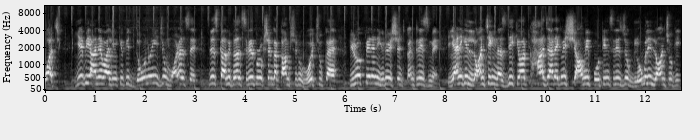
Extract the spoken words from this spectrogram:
वॉच ये भी आने वाली है क्योंकि दोनों ही जो मॉडल्स है, जिसका अभी फ़िलहाल सीरियल प्रोडक्शन का काम शुरू हो चुका है यूरोपियन एंड यूरोशियन कंट्रीज़ में, यानी कि लॉन्चिंग नज़दीक है और कहा जा रहा है कि Xiaomi 14 सीरीज़ जो ग्लोबली लॉन्च होगी,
